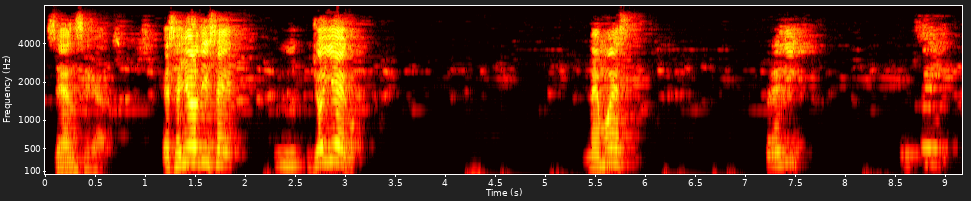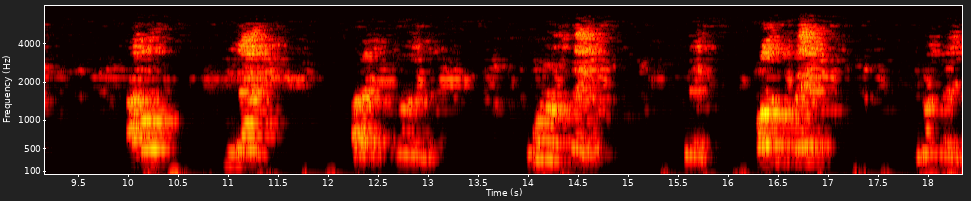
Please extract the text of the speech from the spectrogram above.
sean cegados. El Señor dice, yo llego, me muestro, predico, enseño, hago milagros para que no lo Unos ven, otros ven y no ven.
